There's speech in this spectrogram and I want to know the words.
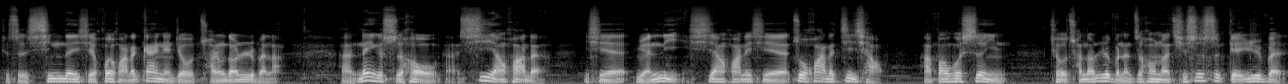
就是新的一些绘画的概念就传入到日本了，啊，那个时候啊，西洋画的一些原理，西洋画的一些作画的技巧啊，包括摄影就传到日本了之后呢，其实是给日本，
